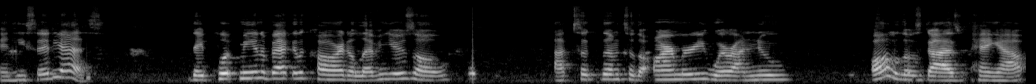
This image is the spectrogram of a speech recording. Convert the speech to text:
And he said, yes. They put me in the back of the car at 11 years old. I took them to the armory where I knew all of those guys hang out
